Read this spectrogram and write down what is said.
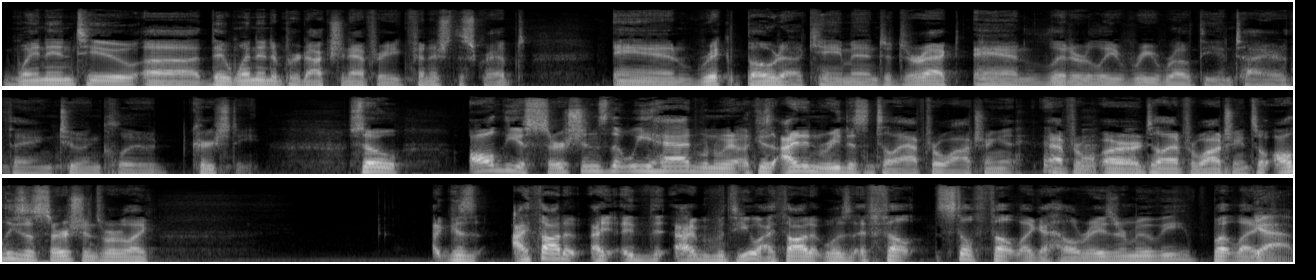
went into uh they went into production after he finished the script and Rick Bota came in to direct and literally rewrote the entire thing to include Kirsty. So all the assertions that we had when we because I didn't read this until after watching it after or until after watching it. So all these assertions were like because I thought it. I, I I'm with you. I thought it was. It felt still felt like a Hellraiser movie, but like Yeah.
